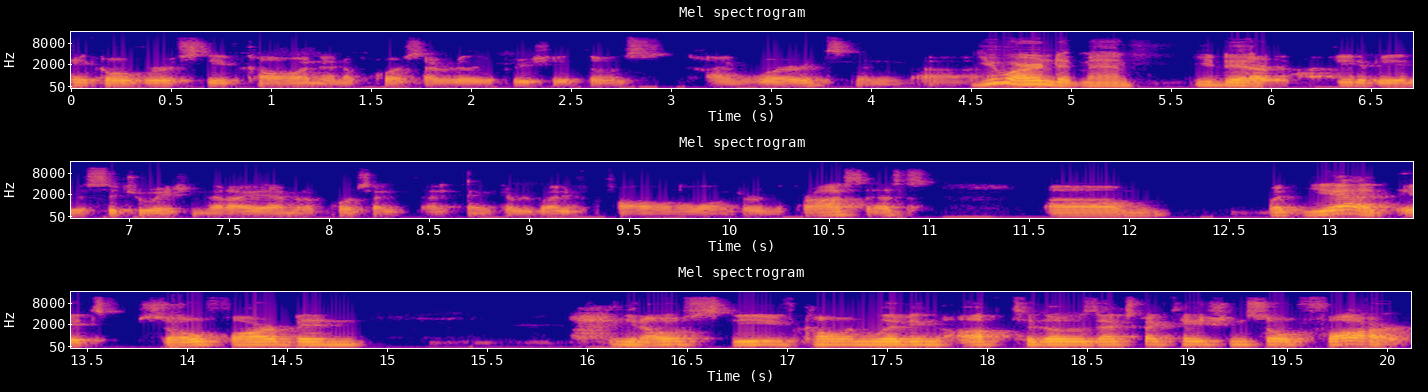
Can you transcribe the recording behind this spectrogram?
takeover of Steve Cohen, and of course, I really appreciate those kind words. And uh, you earned it, man. You did. Very lucky to be in the situation that I am, and of course, I, I thank everybody for following along during the process. Um, but yeah, it's so far been, you know, Steve Cohen living up to those expectations so far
